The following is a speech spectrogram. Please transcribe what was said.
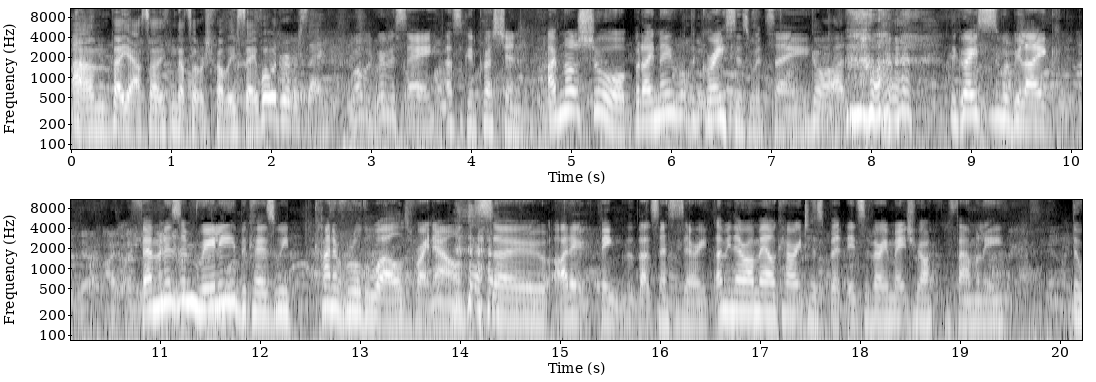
Um, but yeah so I think that's what she'd probably say. What would River say? What would River say? That's a good question. I'm not sure but I know what the Graces would say. Go on the Graces would be like feminism really because we kind of rule the world right now. So i don't think that that's necessary. I mean there are male characters but it's a very matriarchal family. The,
